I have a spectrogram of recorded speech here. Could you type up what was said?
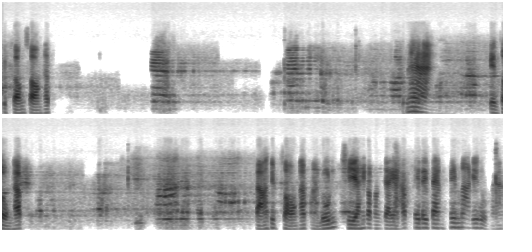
สิบสองสองครับแม่เปลี่ยนทรงครับสามสิบสองครับอ่าลุ้นเชียร์ให้กำลังใจครับ ให้ได้แต้มให้มากที่สุดนะฮะ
